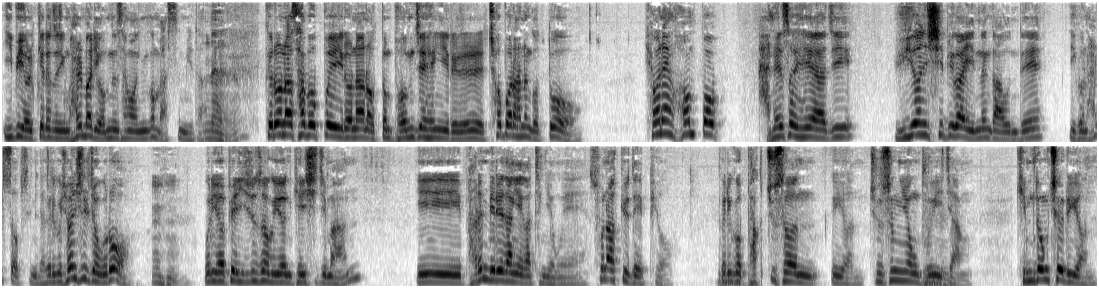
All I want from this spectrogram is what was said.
입이 열 개라도 지금 할 말이 없는 상황인 건 맞습니다. 네. 그러나 사법부에 일어난 어떤 범죄 행위를 처벌하는 것도 현행 헌법 안에서 해야지 위헌 시비가 있는 가운데 이건 할 수 없습니다. 그리고 현실적으로 우리 옆에 이준석 의원 계시지만 이 바른미래당의 같은 경우에 손학규 대표 그리고 음. 박주선 의원, 주승용 부의장, 음. 김동철 의원,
